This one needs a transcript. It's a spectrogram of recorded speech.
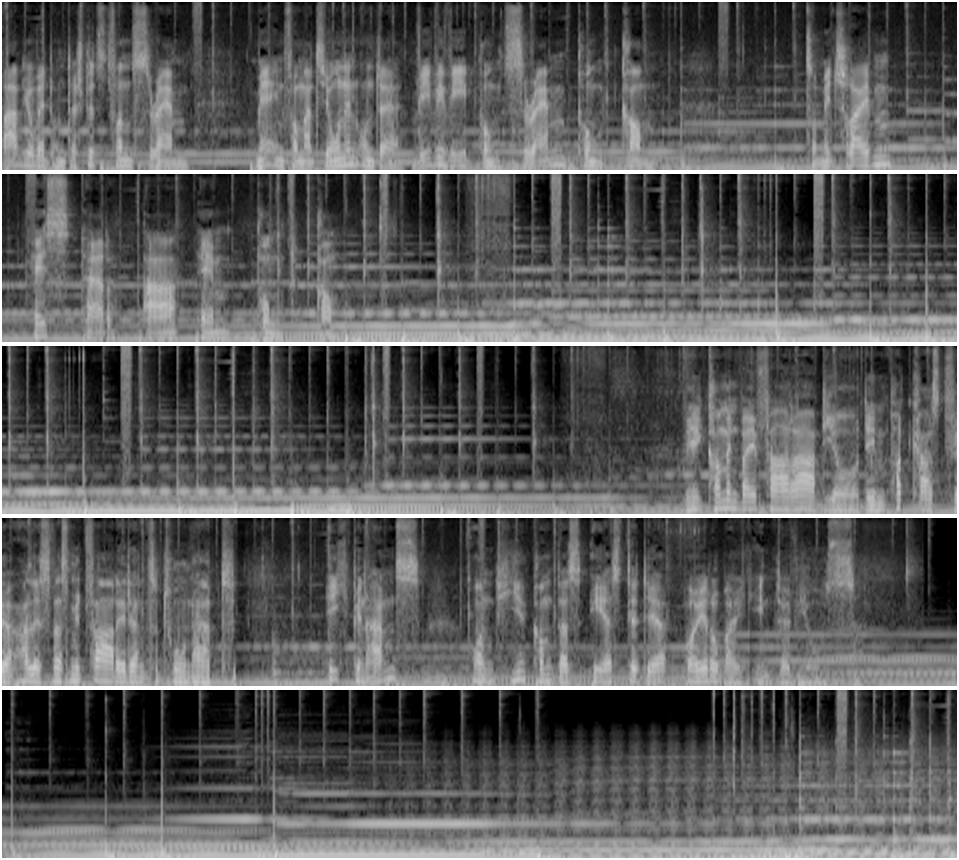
Fahrradio wird unterstützt von SRAM. Mehr Informationen unter www.sram.com. Zum Mitschreiben sram.com. Willkommen bei Fahrradio, dem Podcast für alles, was mit Fahrrädern zu tun hat. Ich bin Hans und hier kommt das erste der Eurobike-Interviews.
